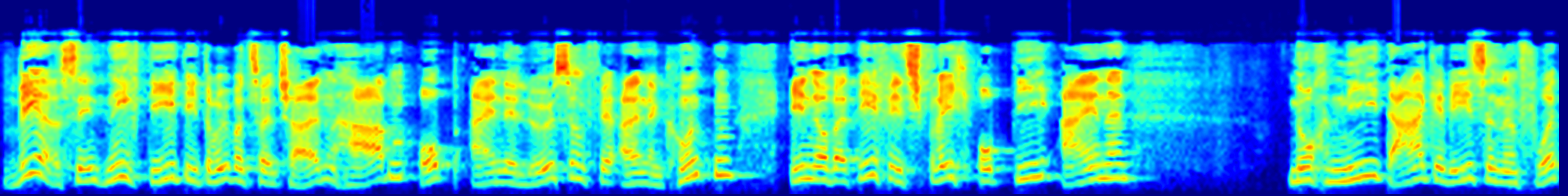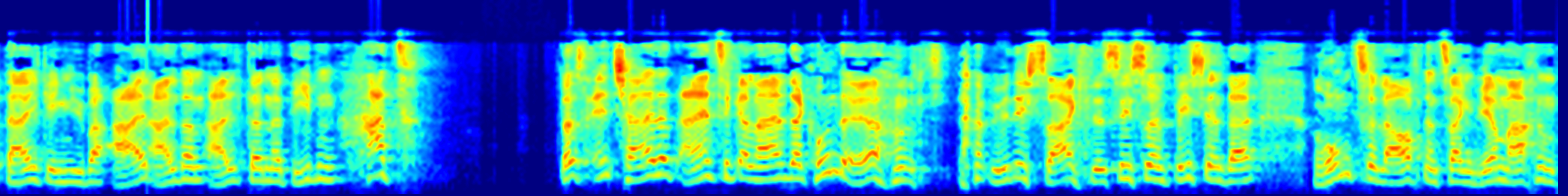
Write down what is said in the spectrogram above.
wir sind nicht die, die darüber zu entscheiden haben, ob eine Lösung für einen Kunden innovativ ist, sprich, ob die einen noch nie dagewesenen Vorteil gegenüber allen anderen Alternativen hat. Das entscheidet einzig allein der Kunde. Ja. Und da würde ich sagen, das ist so ein bisschen dann rumzulaufen und sagen, wir machen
